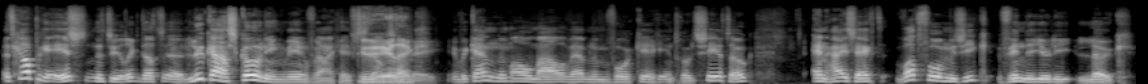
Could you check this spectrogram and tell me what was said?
Het grappige is natuurlijk dat eh, Lucas Koning weer een vraag heeft gesteld. Tuurlijk. We kennen hem allemaal, we hebben hem vorige keer geïntroduceerd ook. En hij zegt, wat voor muziek vinden jullie leuk?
